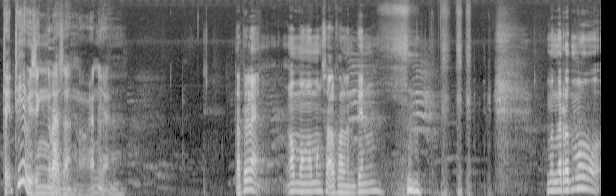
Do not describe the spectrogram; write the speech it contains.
dek dia bisa ngerasa kan ya Tapi lek ngomong-ngomong soal Valentine menurutmu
